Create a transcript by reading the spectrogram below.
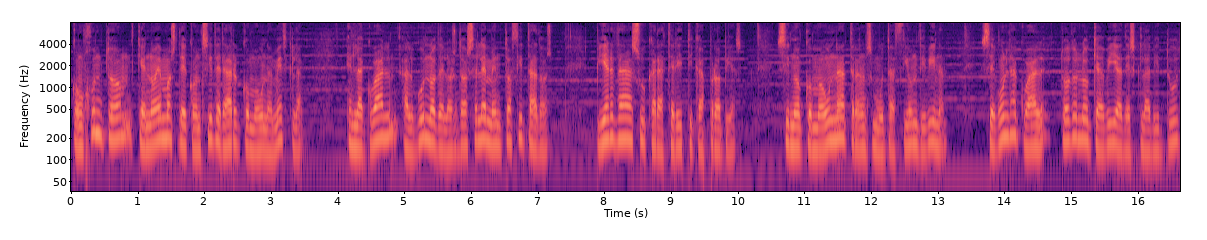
conjunto que no hemos de considerar como una mezcla, en la cual alguno de los dos elementos citados pierda sus características propias, sino como una transmutación divina, según la cual todo lo que había de esclavitud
